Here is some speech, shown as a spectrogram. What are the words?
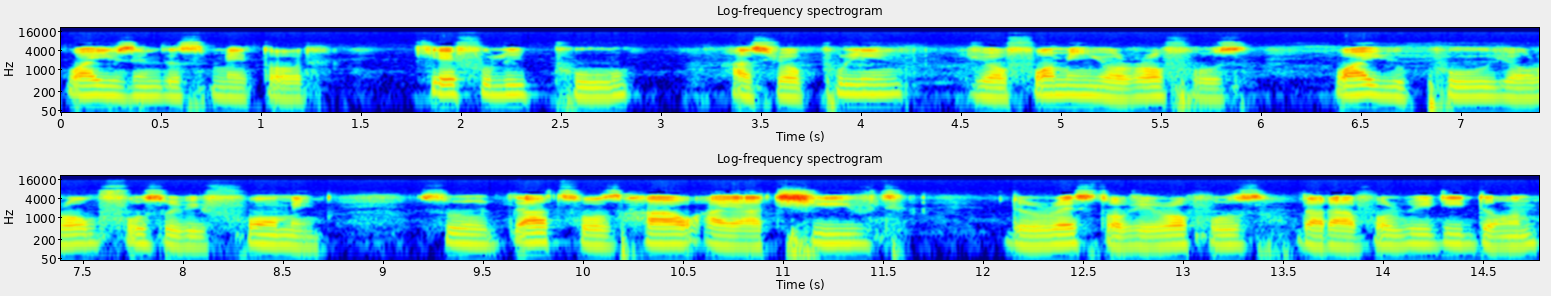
while using this method. Carefully pull as you're pulling you're forming your ruffles. While you pull your ruffles will be forming. So that was how i achieved the rest of the ruffles that i've already done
